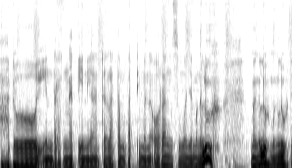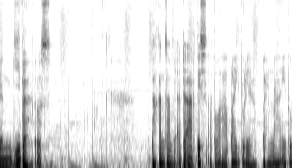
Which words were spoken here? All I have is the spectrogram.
Aduh internet ini adalah tempat di mana orang semuanya mengeluh. Mengeluh mengeluh dan gibah terus. Bahkan sampai ada artis atau apa itu ya pernah itu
